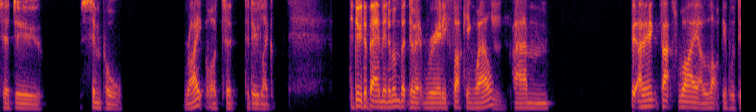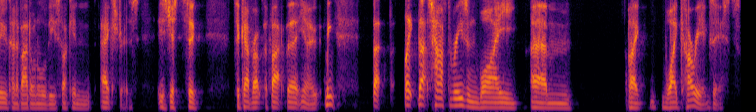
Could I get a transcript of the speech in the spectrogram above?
to do simple right or to to do like to do the bare minimum but do it really fucking well. Mm. Um, but I think that's why a lot of people do kind of add on all these fucking extras is just to to cover up the fact that you know I mean that like that's half the reason why um like why curry exists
